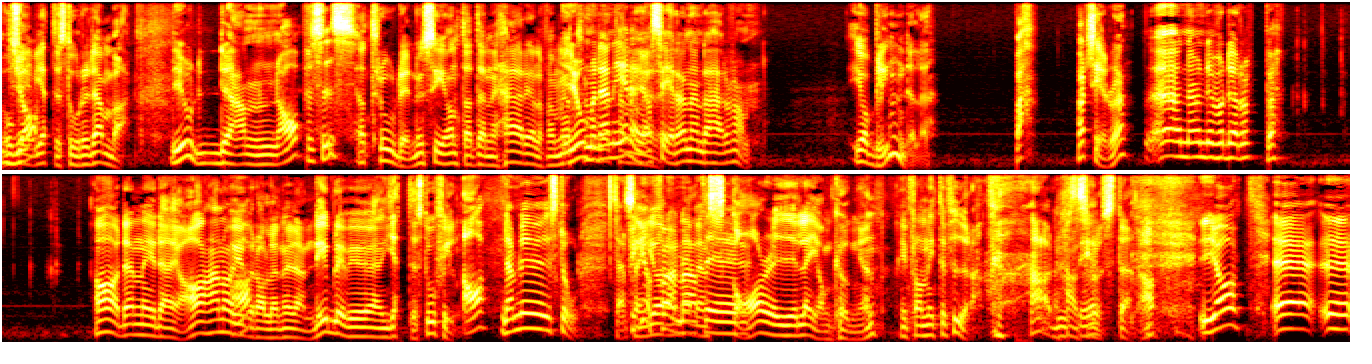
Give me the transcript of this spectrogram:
och Ja. blev jättestor i den va? det gjorde han, ja precis. Jag tror det. Nu ser jag inte att den är här i alla fall. Men Jo men den är där, jag ser den ända härifrån. Är jag blind eller? Va? Vart ser du den? Uh, nej, det var där uppe. Ja, den är där ja. Han har Ja. huvudrollen i den. Det blev ju en jättestor film. Ja, den blev stor. Sen fick Sen jag gör han även att... eh, Scar i Lejonkungen ifrån 94. Ja, du Hans ser. röst där. Ja. Ja, eh, eh,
